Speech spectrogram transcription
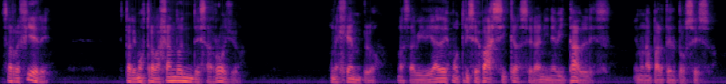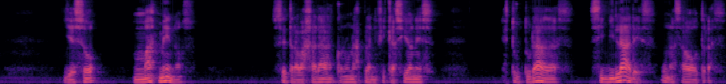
se refiere. Estaremos trabajando en desarrollo. Un ejemplo, las habilidades motrices básicas serán inevitables en una parte del proceso. Y eso, más o menos, se trabajará con unas planificaciones estructuradas, similares unas a otras.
